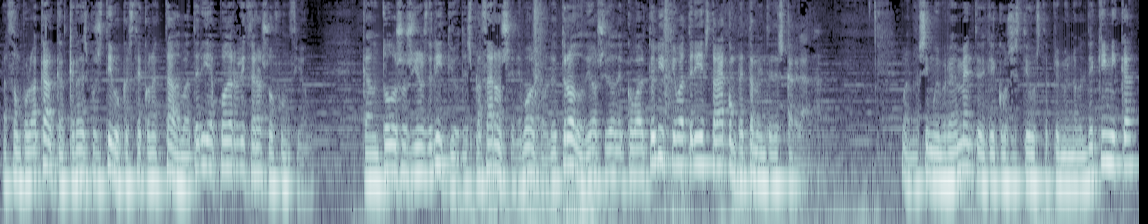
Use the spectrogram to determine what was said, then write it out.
razón pola cal calquera dispositivo que este conectado á batería pode realizar a súa función. Cando todos os ións de litio desplazáronse de volta ao electrodo de óxido de cobalto e litio, a batería estará completamente descargada. Bueno, así moi brevemente de que consistiu este Premio Nobel de Química,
